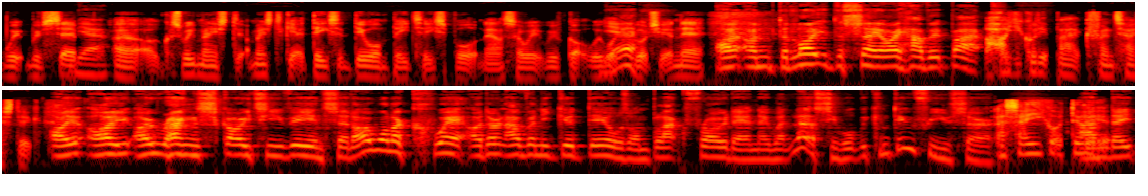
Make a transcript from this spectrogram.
with, with Seb, Yeah. because we managed to I managed to get a decent deal on BT Sport now, so we, we've got we Yeah. watch, it in there. I, I'm delighted to say I have it back. Oh, you got it back, fantastic. I, I, I rang Sky TV and said I want to quit. I don't have any good deals on Black Friday, and they went, "Let's see what we can do for you, sir." That's how you got to do and it. they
